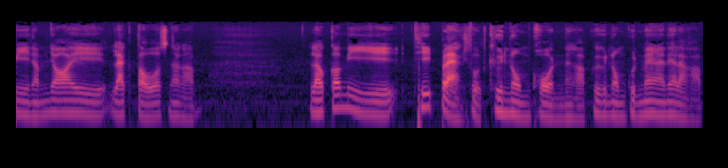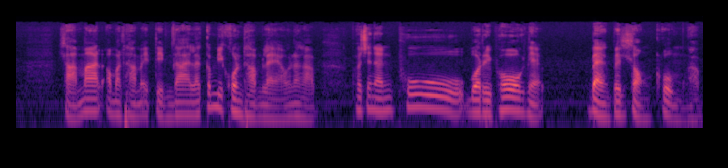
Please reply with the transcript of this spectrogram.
มีน้ำย่อยแลคโตสนะครับ แล้วก็มีที่แปลกสุดคือนมคนนะครับ คือนมคุณแม่เนี่ยแหละครับ สามารถเอามาทำไอติมได้ แล้วก็มีคนทำแล้วนะครับ เพราะฉะนั้นผู้บริโภคเนี่ยแบ่งเป็น 2 กลุ่มครับ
